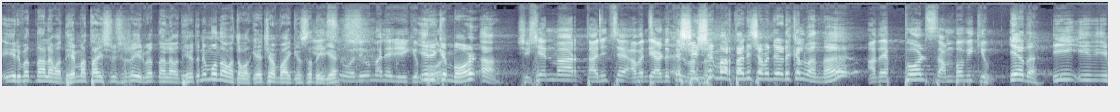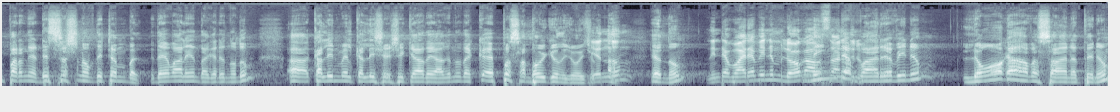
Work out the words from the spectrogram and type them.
ഇരുപത്തിനാലാം അധ്യയം മത്തായി ശുശ്രൂഷ ഇരുപത്തിനാലാം അധ്യായത്തിന് മൂന്നാമത്തെ വാക്യം. ഞാൻ വായിക്കും ശ്രദ്ധിക്കുക. ഇരിക്കുമ്പോൾ ശിഷ്യന്മാർ തനിച്ച് അവന്റെ അടുക്കൽ വന്ന് ശിഷ്യന്മാർ തനിച്ച് അവന്റെ അടുക്കൽ വന്ന് അതെപ്പോൾ സംഭവിക്കും? ഏത്? ഈ ഈ പറഞ്ഞ ഡിസ്ട്രക്ഷൻ ഓഫ് ദി ടെമ്പിൾ ദേവാലയം തകരുന്നതും കല്ലിന്മേൽ കല്ല് ശേഷിക്കാതെ ആകുന്നതൊക്കെ എപ്പോൾ സംഭവിക്കുമെന്ന് ചോദിച്ചു. എന്നും എന്നും നിന്റെ വരവിനും നിന്റെ ലോകാവസാനത്തിനും വരവിനും ലോകാവസാനത്തിനും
